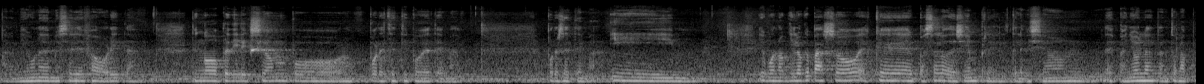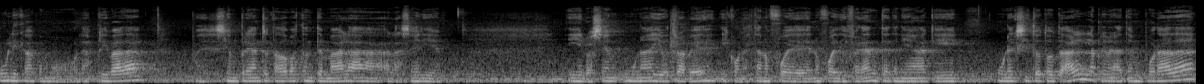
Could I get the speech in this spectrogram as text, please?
Para mí es una de mis series favoritas. Tengo predilección por, por este tipo de temas, por ese tema. Y, bueno, aquí lo que pasó es que pasa lo de siempre. La televisión española, tanto la pública como las privadas, pues siempre han tratado bastante mal a la serie y lo hacen una y otra vez y con esta no fue, no fue diferente. Tenía aquí un éxito total la primera temporada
